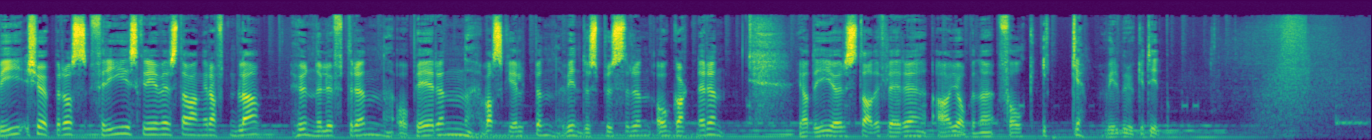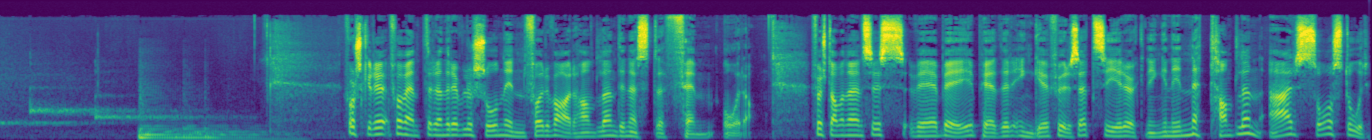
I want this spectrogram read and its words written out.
Vi kjøper oss fri, skriver Stavanger Aftenblad. Hundelufteren, au pairen, vaskehjelpen, vinduspusseren og gartneren. Ja, de gjør stadig flere av jobbene folk ikke vil bruke tid på. Forskere forventer en revolusjon innenfor varehandelen de neste fem åra. Førsteamanuensis ved BI Peder Inge Furuseth sier økningen i netthandelen er så stor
